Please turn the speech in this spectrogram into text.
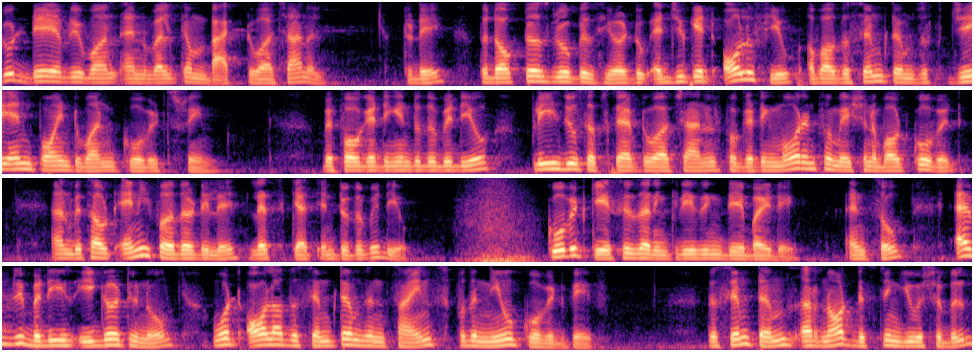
Good day, everyone, and welcome back to our channel. Today, the doctors group is here to educate all of you about the symptoms of JN.1 COVID strain. Before getting into the video, please do subscribe to our channel for getting more information about COVID. And without any further delay, let's get into the video. COVID cases are increasing day by day, and so everybody is eager to know what all are the symptoms and signs for the new COVID wave. The symptoms are not distinguishable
